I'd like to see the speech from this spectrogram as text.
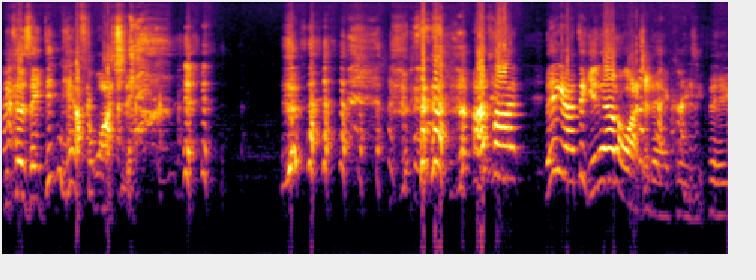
because they didn't have to watch that. I thought they got to get out of watching that crazy thing.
